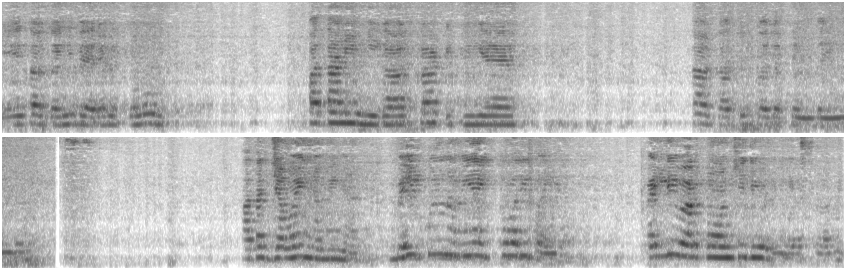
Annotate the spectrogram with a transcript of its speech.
ਇਹ ਤਾਂ ਅੱਗਾ ਪੈ ਰਿਹਾ ਮੇਰੇ ਪਤਾ ਨਹੀਂ ਨਿਗਾ ਘਟ ਗਈ ਹੈ। ਧਾਗਾ ਧੁੱਗਾ ਜਿਹਾ ਪੈਂਦਾ ਹੀ ਨਹੀਂ। ਆ ਤਾਂ ਜਮਾਂ ਹੀ ਨਵੀਂ ਹੈ ਬਿਲਕੁਲ ਨਵੀਂ ਹੈ ਇੱਕ ਵਾਰੀ ਪਾਈ ਹੈ ਪਹਿਲੀ ਵਾਰ ਪਹੁੰਚੀ ਦੀ ਹੋਈ ਹੈ ਸਾਰੀ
